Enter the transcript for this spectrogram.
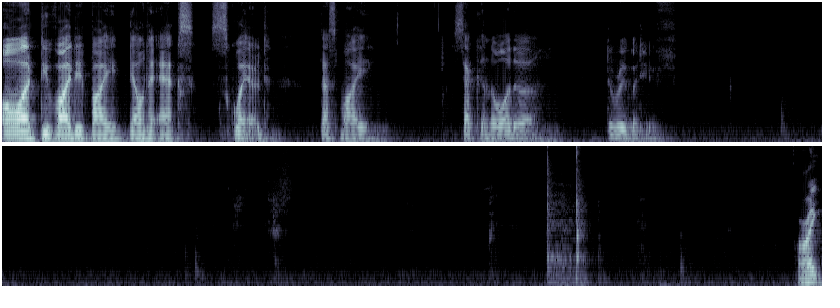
or divided by delta x squared. That's my second order derivative. All right.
